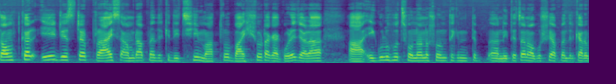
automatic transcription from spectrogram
চমৎকার এই ড্রেসটার প্রাইস আমরা আপনাদেরকে দিচ্ছি মাত্র বাইশশো টাকা করে। যারা এগুলো হচ্ছে অন্যান্য শোরুম থেকে নিতে নিতে চান, অবশ্যই আপনাদেরকে আরও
